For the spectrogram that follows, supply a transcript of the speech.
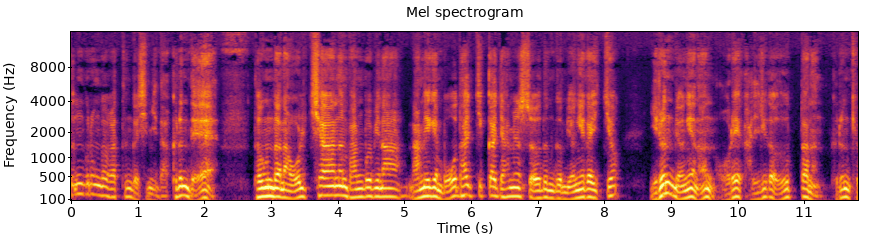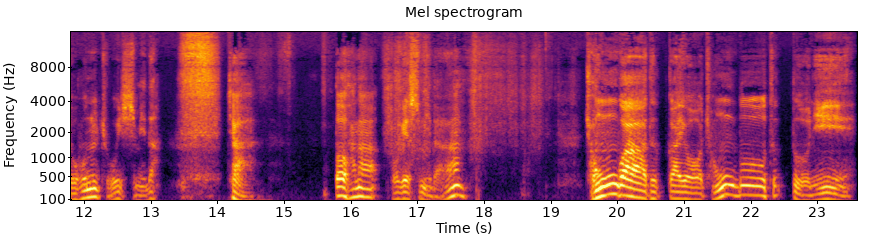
뜬구름과 같은 것입니다. 그런데 더군다나 옳지 않은 방법이나 남에게 못할 짓까지 하면서 얻은 그 명예가 있죠. 이런 명예는 오래 갈 리가 없다는 그런 교훈을 주고 있습니다. 자, 또 하나 보겠습니다. 종과 득가요 종부 득두니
